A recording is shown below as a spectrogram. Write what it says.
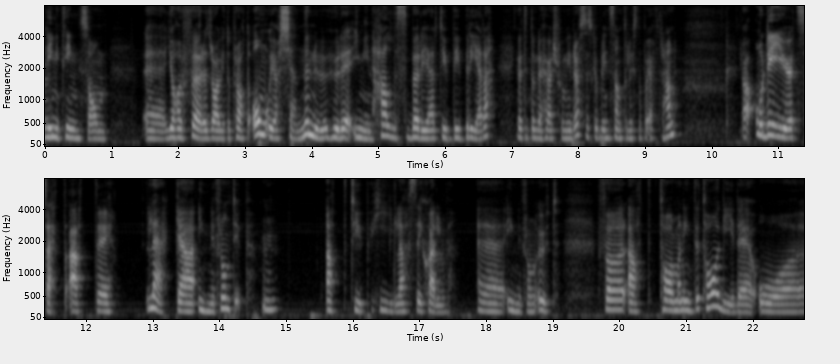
Det är ingenting som eh, jag har föredragit att prata om och jag känner nu hur det i min hals börjar typ vibrera. Jag vet inte om det hörs på min röst, det ska bli intressant att lyssna på i efterhand. Ja, och det är ju ett sätt att eh, Läka inifrån typ. Mm. Att typ hila sig själv eh, inifrån och ut. För att tar man inte tag i det och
